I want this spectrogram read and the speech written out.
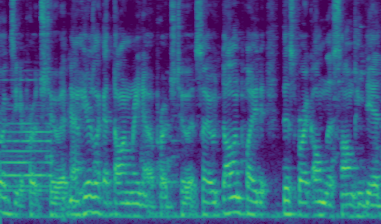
Scruggsy approach to it. Now here's like a Don Reno approach to it. So Don played this break on this song he did.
